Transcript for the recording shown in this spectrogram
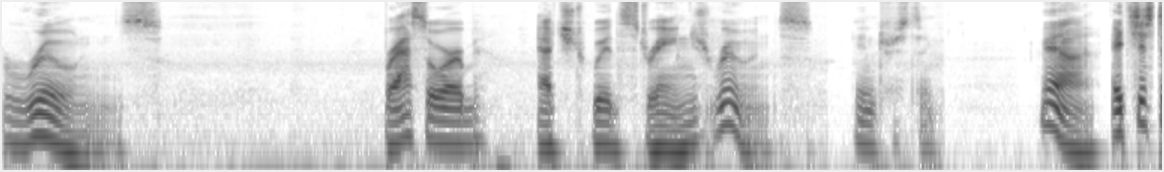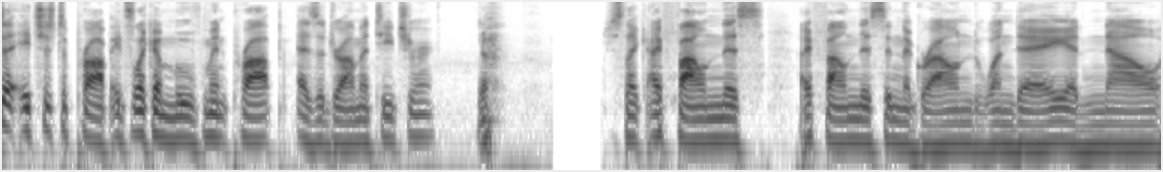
runes. Brass orb etched with strange runes. Interesting. Yeah, it's just a it's just a prop. It's like a movement prop as a drama teacher. Yeah. Just like I found this, I found this in the ground one day, and now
